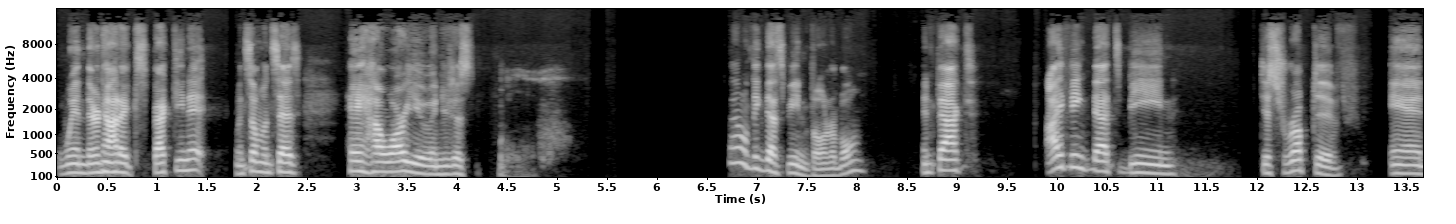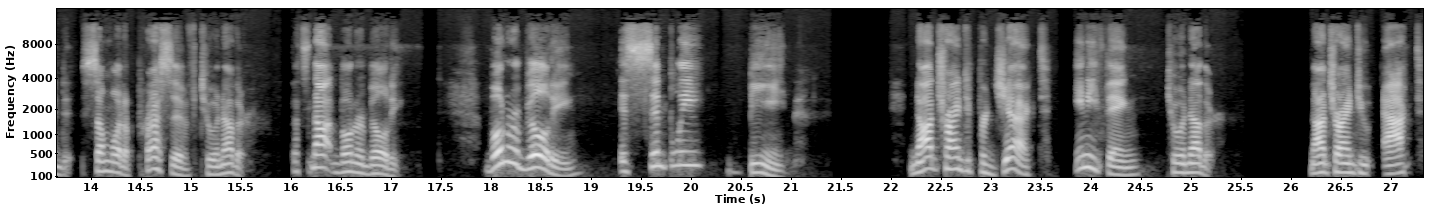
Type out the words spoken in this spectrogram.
when they're not expecting it? When someone says, Hey, how are you? And you're just, I don't think that's being vulnerable. In fact, I think that's being disruptive and somewhat oppressive to another. That's not vulnerability. Vulnerability is simply being not trying to project anything to another, not trying to act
